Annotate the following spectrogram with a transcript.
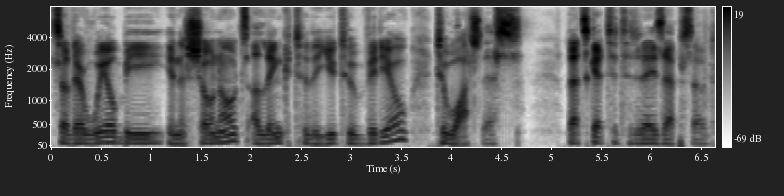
So there will be in the show notes a link to the YouTube video to watch this. Let's get to today's episode.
